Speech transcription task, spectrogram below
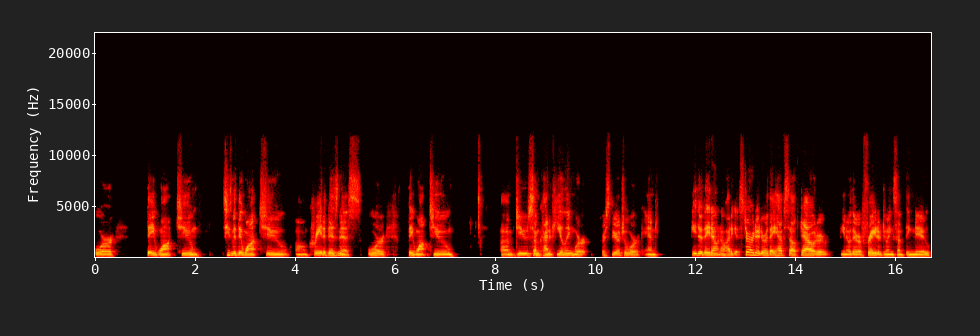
or they want to excuse me they want to um, create a business or they want to um, do some kind of healing work or spiritual work and either they don't know how to get started or they have self-doubt or you know they're afraid of doing something new.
